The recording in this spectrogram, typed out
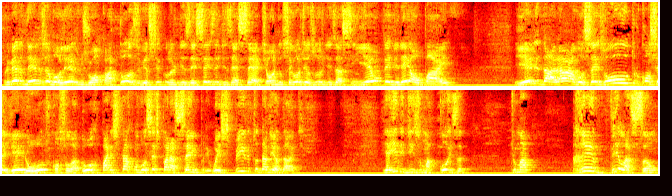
Primeiro deles eu vou ler em João 14, versículos 16 e 17, onde o Senhor Jesus diz assim: E eu pedirei ao Pai, e Ele dará a vocês outro conselheiro ou outro consolador para estar com vocês para sempre, o Espírito da Verdade. E aí ele diz uma coisa de uma revelação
